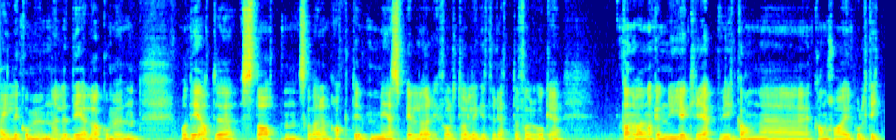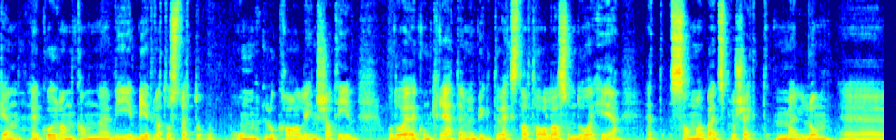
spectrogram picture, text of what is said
hele kommunen eller deler av kommunen. Og det at eh, staten skal være en aktiv medspiller i forhold til å legge til rette for ok, kan det være noen nye grep vi kan, eh, kan ha i politikken? Hvordan kan vi bidra til å støtte opp om lokale initiativ? Og da er det konkret det med bygdevekstavtaler, som da er et samarbeidsprosjekt mellom eh,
